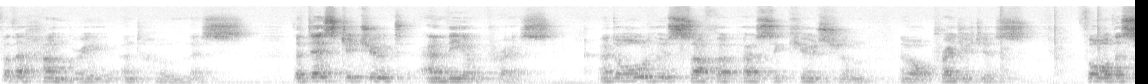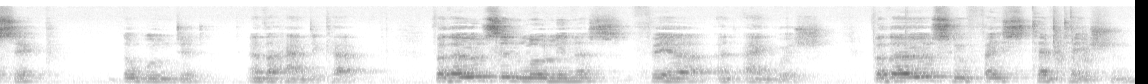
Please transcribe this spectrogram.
for the hungry and homeless, the destitute and the oppressed, and all who suffer persecution or prejudice, for the sick, the wounded, and the handicapped, for those in loneliness, fear, and anguish, for those who face temptation,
